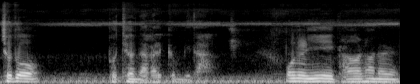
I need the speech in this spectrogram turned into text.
저도 버텨나갈 겁니다. 오늘 이 가을 하늘,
